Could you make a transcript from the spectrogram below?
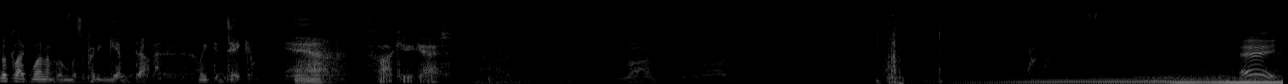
Looked like one of them was pretty gimped up. We can take him. Yeah, fuck you guys. Hey!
